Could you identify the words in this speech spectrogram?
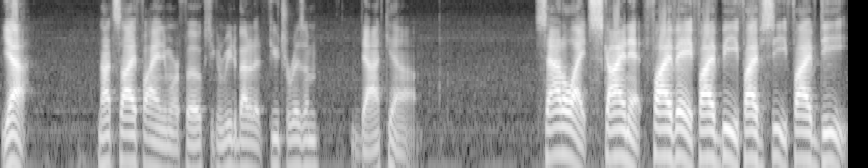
Yeah. Not sci-fi anymore, folks. You can read about it at futurism.com. Satellites, Skynet, 5A, 5B, 5C, 5D,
